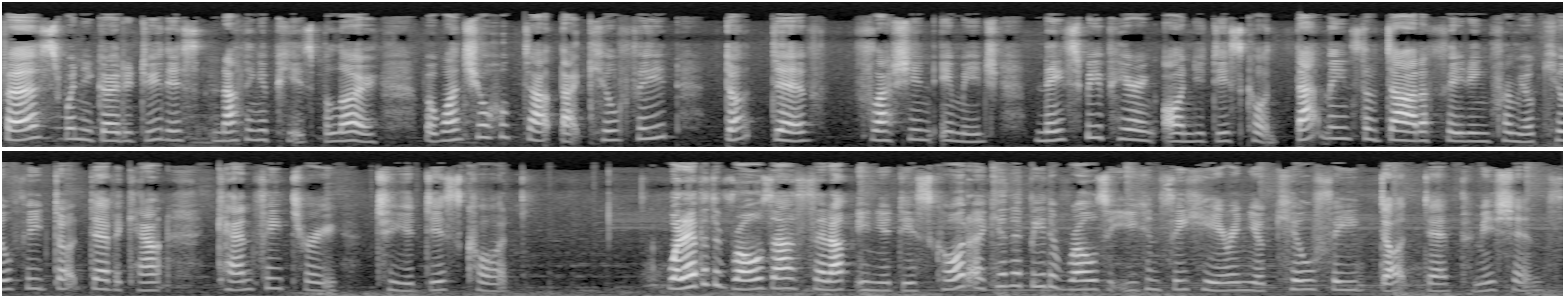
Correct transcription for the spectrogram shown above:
First, when you go to do this, nothing appears below, but once you're hooked up, that killfeed.dev flash-in image needs to be appearing on your Discord. That means the data feeding from your killfeed.dev account can feed through to your Discord. Whatever the roles are set up in your Discord are going to be the roles that you can see here in your killfeed.dev permissions.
